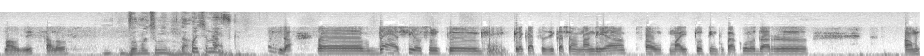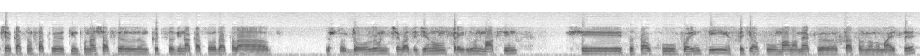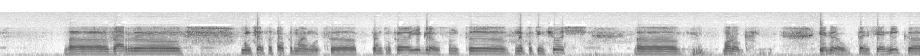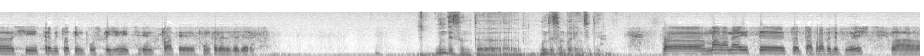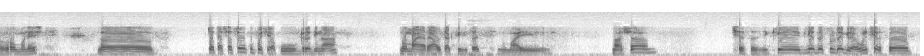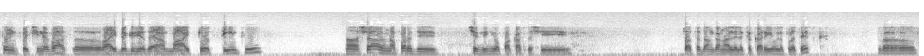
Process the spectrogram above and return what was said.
M auziți? Alo? Vă mulțumim, da. Mulțumesc. Da. Uh, da, și eu sunt uh, plecat, să zic așa, în Anglia, stau mai tot timpul pe acolo, dar uh, am încercat să-mi fac uh, timpul în așa fel încât să vin acasă odată la, nu știu, două luni, ceva de genul, trei luni maxim, și să stau cu părinții, în special cu mama mea, că tatăl meu nu mai este. Uh, dar uh, încerc să stau cât mai mult, uh, pentru că e greu. Sunt uh, neputincioși, uh, mă rog, e greu. Pensia e mică și trebuie tot timpul sprijiniți din toate punctele de vedere. Unde sunt, uh, unde sunt părinții tăi? Uh, mama mea este tot aproape de Ploiești, la Românești. Uh, tot așa se ocupă și ea cu grădina, nu mai are alte activități, nu mai... Așa, ce să zic, e, e destul de greu. Încerc să pun pe cineva să aibă grijă de ea mai tot timpul, așa, în afară de ce vin eu pe acasă și toate danganalele pe care eu le plătesc. Uh,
